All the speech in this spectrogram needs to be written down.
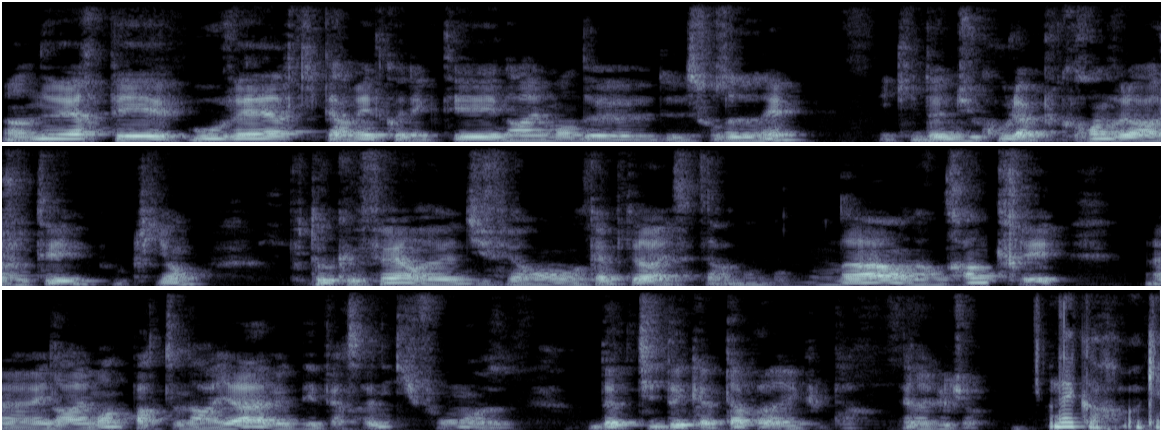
un ERP ouvert qui permet de connecter énormément de, sources de données et qui donne du coup la plus grande valeur ajoutée aux clients plutôt que faire euh, différents capteurs, etc. Donc, on, a, on est en train de créer euh, énormément de partenariats avec des personnes qui font euh, d'autres types de capteurs pour l'agriculture. D'accord, ok.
